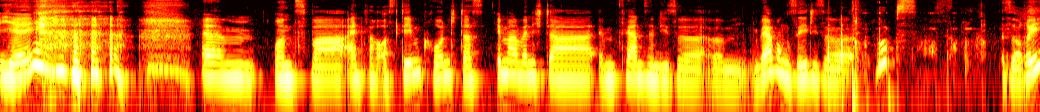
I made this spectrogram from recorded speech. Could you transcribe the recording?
Yay! ähm, und zwar einfach aus dem Grund, dass immer, wenn ich da im Fernsehen diese ähm, Werbung sehe, diese. Ups! Sorry.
